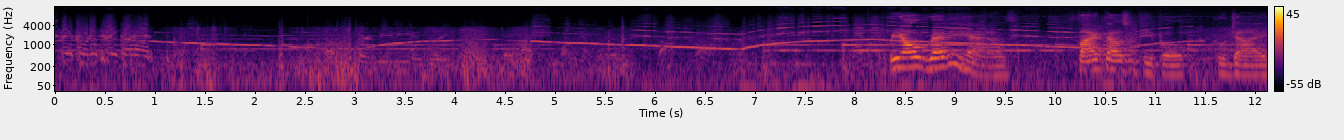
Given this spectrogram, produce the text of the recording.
343, go ahead. We already have 5,000 people who die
